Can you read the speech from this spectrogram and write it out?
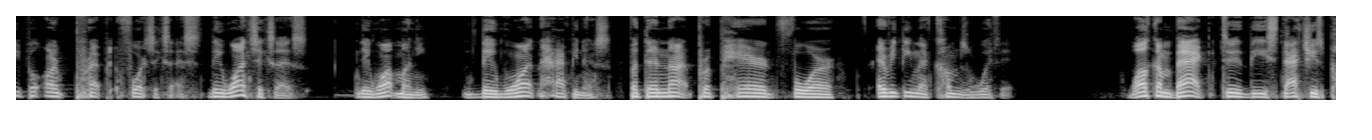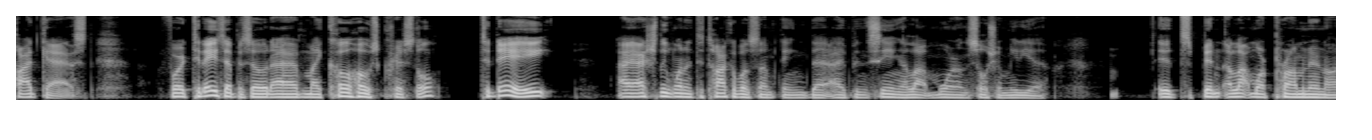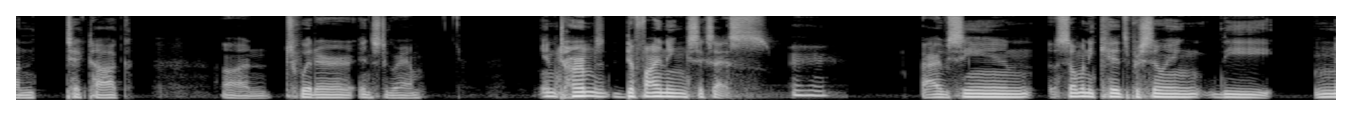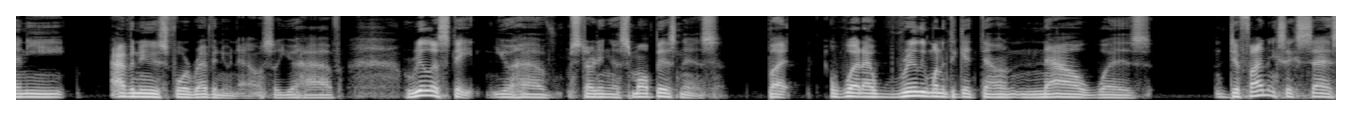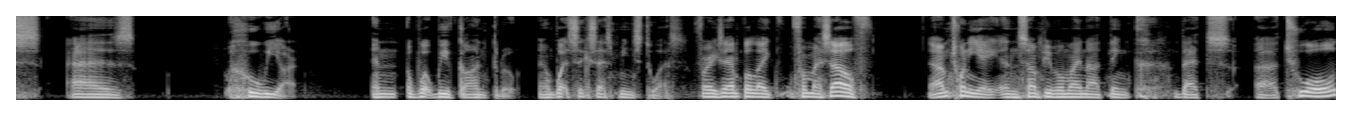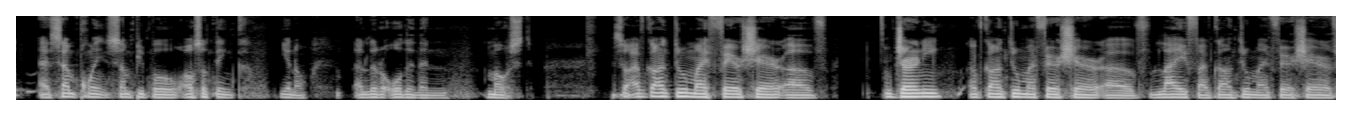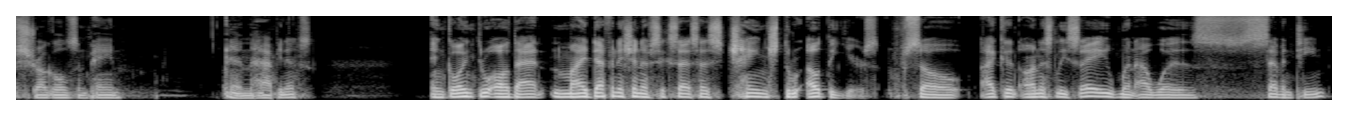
people aren't prepped for success. They want success, they want money, they want happiness, but they're not prepared for everything that comes with it. Welcome back to the Statues Podcast. For today's episode, I have my co host, Crystal. Today, I actually wanted to talk about something that I've been seeing a lot more on social media. It's been a lot more prominent on TikTok, on Twitter, Instagram. In terms defining success, mm-hmm. I've seen so many kids pursuing the many avenues for revenue now. So you have real estate, you have starting a small business. But what I really wanted to get down now was defining success as who we are and what we've gone through and what success means to us. For example, like for myself, I'm 28, and some people might not think that's uh, too old. At some point, some people also think, you know, a little older than most. So I've gone through my fair share of journey. I've gone through my fair share of life. I've gone through my fair share of struggles and pain and happiness. And going through all that, my definition of success has changed throughout the years. So I could honestly say when I was 17,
